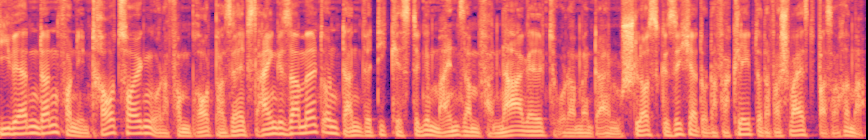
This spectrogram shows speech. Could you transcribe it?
Die werden dann von den Trauzeugen oder vom Brautpaar selbst eingesammelt und dann wird die Kiste gemeinsam vernagelt oder mit einem Schloss gesichert oder verklebt oder verschweißt, was auch immer.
